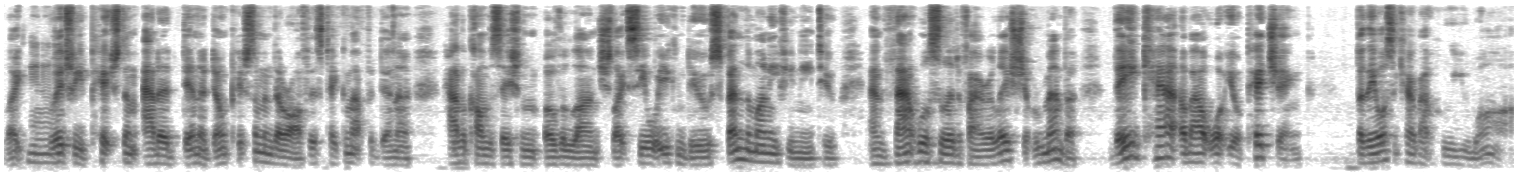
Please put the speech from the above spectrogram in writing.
Like, mm. literally pitch them at a dinner. Don't pitch them in their office. Take them out for dinner. Have a conversation over lunch. Like, see what you can do. Spend the money if you need to. And that will solidify a relationship. Remember, they care about what you're pitching, but they also care about who you are.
